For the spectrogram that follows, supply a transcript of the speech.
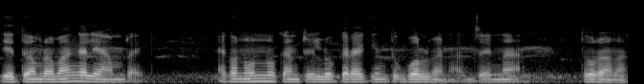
যেহেতু আমরা বাঙালি, আমরাই। এখন অন্য কান্ট্রির লোকেরা কিন্তু বলবে না যে, না, তোরা না,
